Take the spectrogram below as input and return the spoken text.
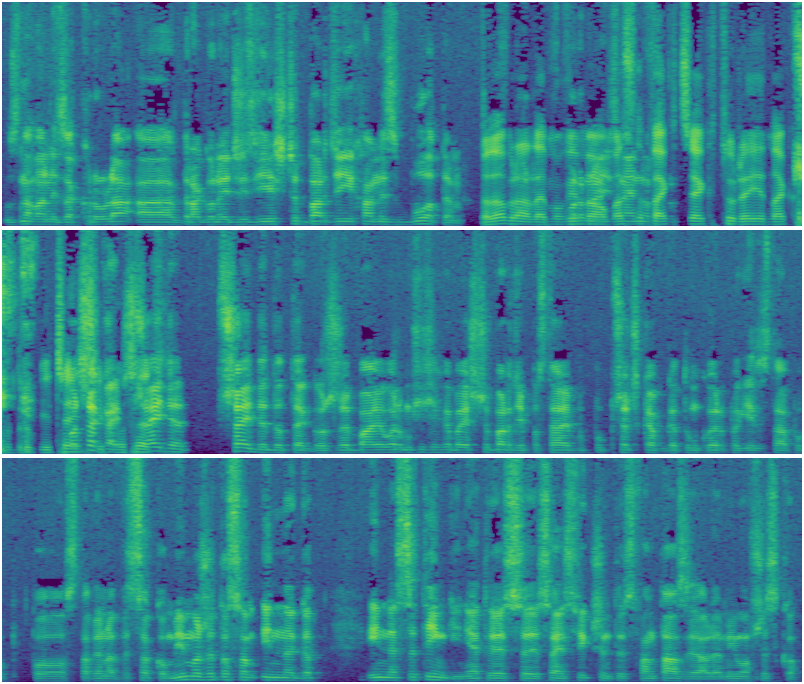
uznawany za króla, a Dragon Age jest jeszcze bardziej jechany z błotem. No dobra, ale mówimy o Mass Effectie, który jednak w drugiej części Poczekaj, poszedł... przejdę, przejdę do tego, że BioWare musi się chyba jeszcze bardziej postawić, bo poprzeczka w gatunku RPG została po, postawiona wysoko, mimo że to są inne, inne settingi, nie? To jest y, science fiction, to jest fantazy, ale mimo wszystko.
